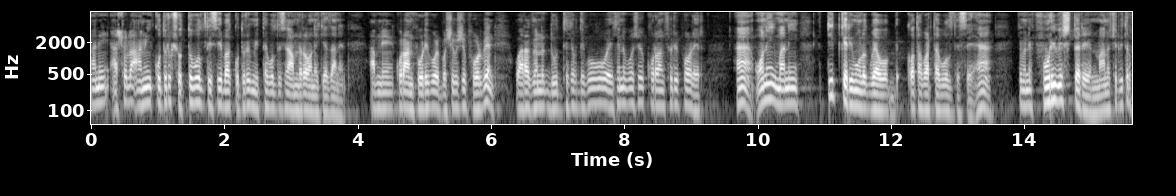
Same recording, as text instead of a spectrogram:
মানে আসলে আমি কতটুকু সত্য বলতেছি বা কতটুকু মিথ্যা বলতেছি আপনারা অনেকে জানেন। আপনি কোরআন পড়ে পড়ে, বসে বসে পড়বেন, ও আরেকজনের দূর থেকে দেখব, ও এখানে বসে কোরআন শরীফ পড়ের হ্যাঁ অনেক মানে টিটকারিমূলক কথাবার্তা বলতেছে হ্যাঁ। মানে পরিবেশটা মানুষের ভিতরে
